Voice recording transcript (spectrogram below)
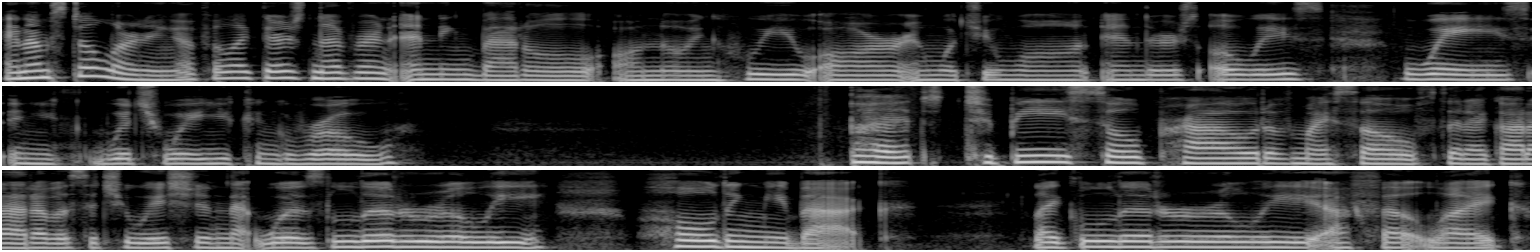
And I'm still learning. I feel like there's never an ending battle on knowing who you are and what you want. And there's always ways in you, which way you can grow but to be so proud of myself that I got out of a situation that was literally holding me back. Like, literally, I felt like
